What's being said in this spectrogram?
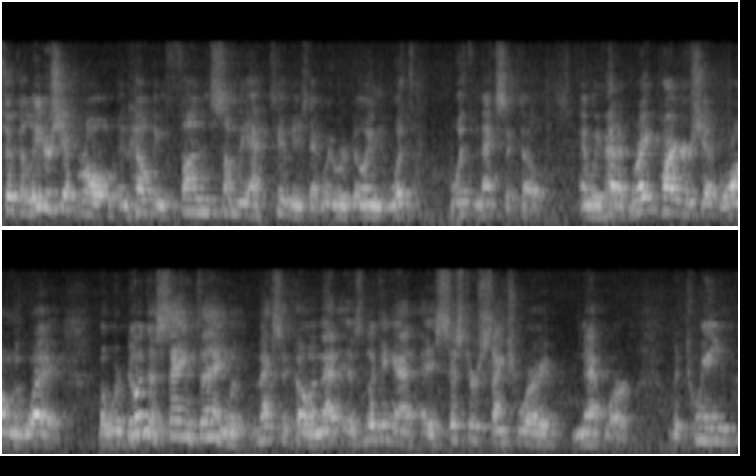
took a leadership role in helping fund some of the activities that we were doing with, with Mexico. And we've had a great partnership along the way. But we're doing the same thing with Mexico, and that is looking at a sister sanctuary network between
